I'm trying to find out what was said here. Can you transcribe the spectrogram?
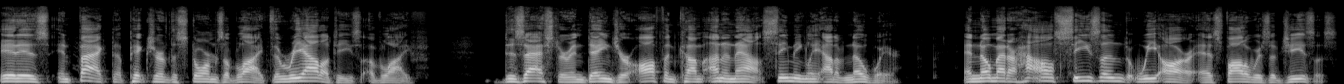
It is, in fact, a picture of the storms of life, the realities of life disaster and danger often come unannounced, seemingly out of nowhere. And no matter how seasoned we are as followers of Jesus,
